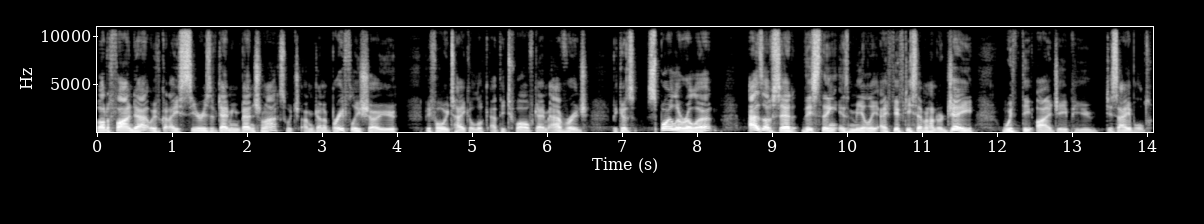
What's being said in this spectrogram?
Well, to find out, we've got a series of gaming benchmarks, which I'm going to briefly show you before we take a look at the 12 game average. Because, spoiler alert, as I've said, this thing is merely a 5700G with the iGPU disabled.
